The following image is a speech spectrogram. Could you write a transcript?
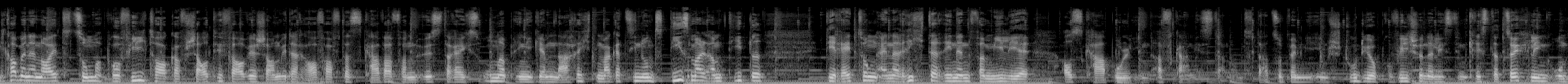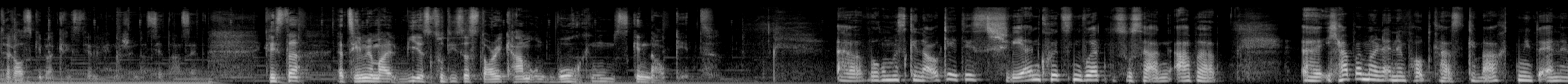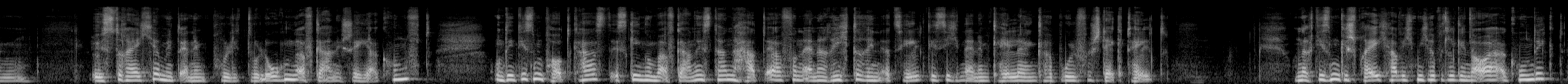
Willkommen erneut zum Profiltalk auf SchauTV. Wir schauen wieder rauf auf das Cover von Österreichs unabhängigem Nachrichtenmagazin und diesmal am Titel die Rettung einer Richterinnenfamilie aus Kabul in Afghanistan. Und dazu bei mir im Studio Profiljournalistin Christa Zöchling und Herausgeber Christian Reiner. Schön, dass ihr da seid. Christa, erzähl mir mal, wie es zu dieser Story kam und worum es genau geht. Äh, worum es genau geht, ist schwer in kurzen Worten zu sagen. Aber ich habe einmal einen Podcast gemacht mit einem Österreicher, mit einem Politologen afghanischer Herkunft. Und in diesem Podcast, es ging um Afghanistan, hat er von einer Richterin erzählt, die sich in einem Keller in Kabul versteckt hält. Und nach diesem Gespräch habe ich mich ein bisschen genauer erkundigt.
